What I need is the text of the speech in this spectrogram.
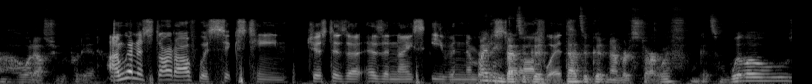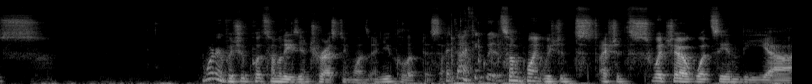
uh, what else should we put in? I'm gonna start off with sixteen, just as a as a nice even number I to think start that's a off good with. that's a good number to start with. We'll get some willows. I'm wondering if we should put some of these interesting ones and eucalyptus. I, th- I think at some point we should I should switch out what's in the uh,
